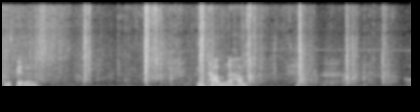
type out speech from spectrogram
อันเป็น เป็นถ้ำนะครับ โห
